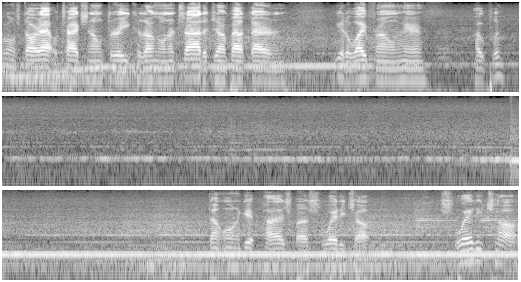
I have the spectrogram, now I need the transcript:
We're going to start out with traction on 3 because I'm going to try to jump out there and get away from them here, hopefully. Don't want to get passed by Sweaty Chop. Sweaty Chop.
